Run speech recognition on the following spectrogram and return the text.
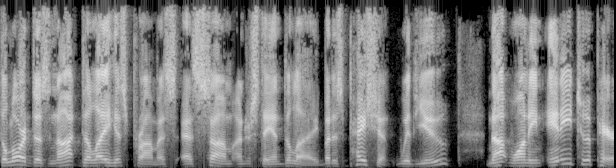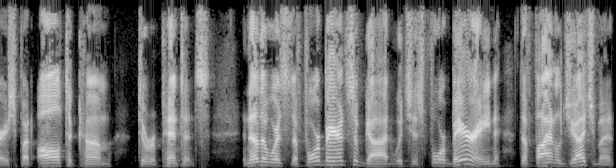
The Lord does not delay his promise as some understand delay, but is patient with you, not wanting any to perish, but all to come to repentance. In other words, the forbearance of God, which is forbearing the final judgment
